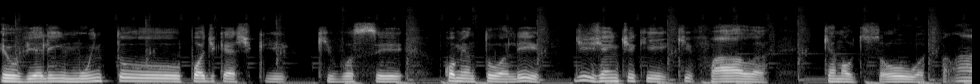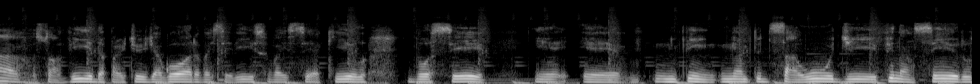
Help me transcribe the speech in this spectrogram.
Eu vi ali em muito podcast que, que você comentou ali de gente que, que fala, que amaldiçoa, que fala, ah, sua vida a partir de agora vai ser isso, vai ser aquilo, você, é, é, enfim, em âmbito de saúde, financeiro,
